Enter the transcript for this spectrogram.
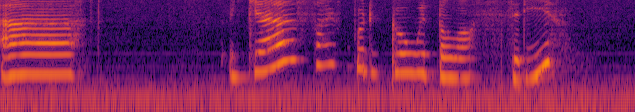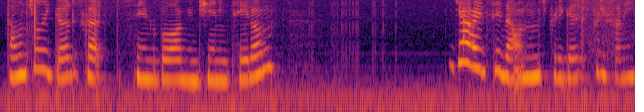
Uh, I guess I would go with The Lost City. That one's really good. It's got Sandra Bullock and Channing Tatum. Yeah, I'd say that one's pretty good. Pretty funny.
